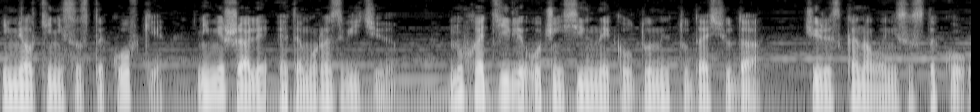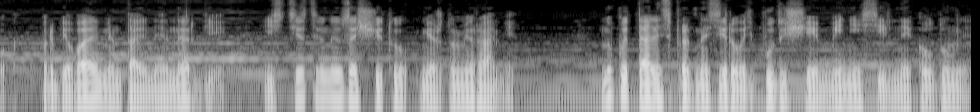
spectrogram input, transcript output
и мелкие несостыковки не мешали этому развитию. Ну ходили очень сильные колдуны туда-сюда, через каналы несостыковок, пробивая ментальной энергией естественную защиту между мирами. Ну пытались прогнозировать будущее менее сильные колдуны,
